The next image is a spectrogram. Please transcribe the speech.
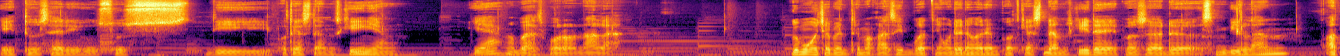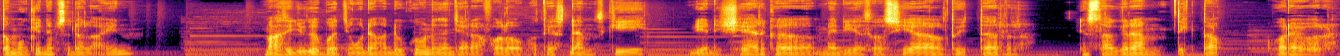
yaitu seri khusus di podcast Damski yang ya ngebahas corona lah. Gue mau ucapin terima kasih buat yang udah dengerin podcast Damski dari episode 9 atau mungkin episode lain Makasih juga buat yang udah ngedukung dengan cara follow podcast Damski, kemudian di-share ke media sosial, Twitter, Instagram, TikTok, whatever.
